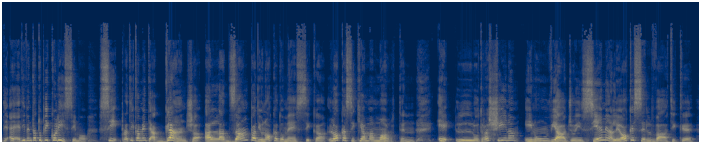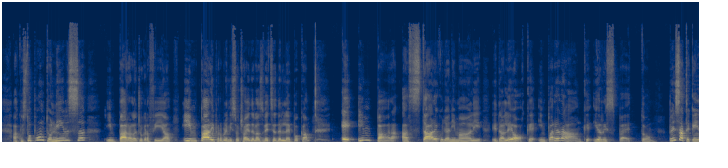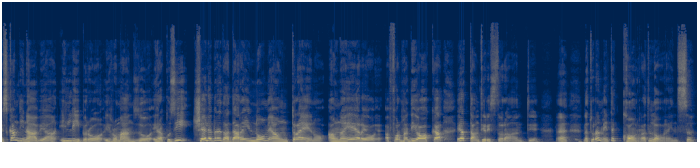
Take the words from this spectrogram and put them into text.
è diventato piccolissimo. Si praticamente aggancia alla zampa di un'oca domestica. L'oca si chiama Morten e lo trascina in un viaggio insieme alle oche selvatiche. A questo punto Nils impara la geografia, impara i problemi sociali della Svezia dell'epoca e impara a stare con gli animali e dalle oche imparerà anche il rispetto. Pensate che in Scandinavia il libro, il romanzo, era così celebre da dare il nome a un treno, a un aereo a forma di oca e a tanti ristoranti. Eh? Naturalmente Conrad Lorenz,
